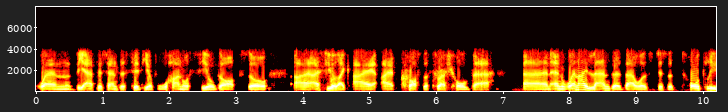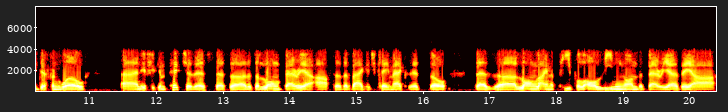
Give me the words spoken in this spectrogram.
when the epicenter city of Wuhan was sealed off. So I, I feel like I, I had crossed the threshold there. And, and when I landed, that was just a totally different world. And if you can picture this, there's a, there's a long barrier after the baggage claim exit. So there's a long line of people all leaning on the barrier. They are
